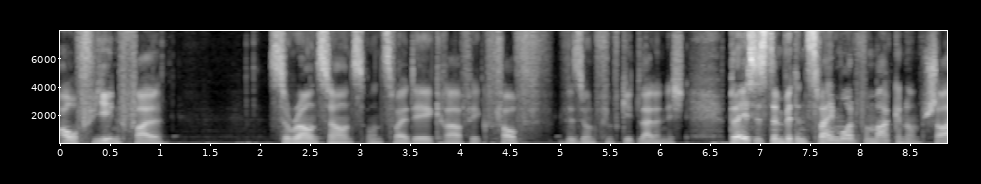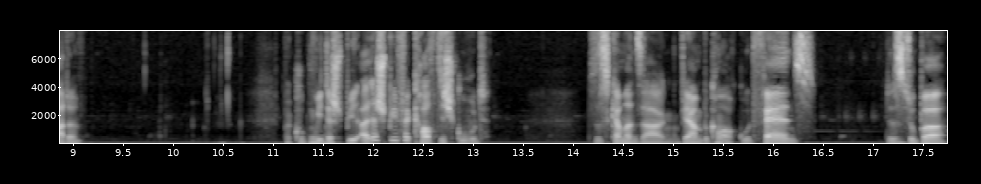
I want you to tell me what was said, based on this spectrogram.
auf jeden Fall. Surround Sounds und 2D-Grafik. V Version 5 geht leider nicht. Play System wird in zwei Monaten vom Markt genommen. Schade. Mal gucken, wie das Spiel. All das Spiel verkauft sich gut. Das kann man sagen. Wir haben bekommen auch gut Fans. Das ist super.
